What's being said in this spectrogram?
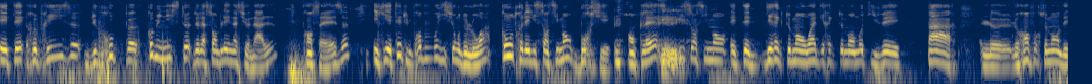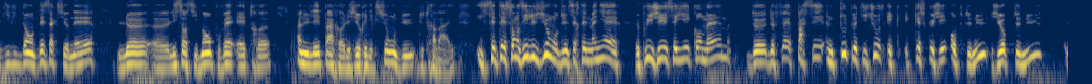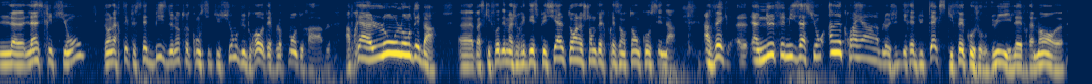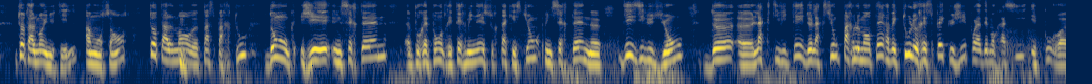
était reprise du groupe communiste de l'Assemblée nationale française et qui était une proposition de loi contre les licenciements boursiers. En clair, si le licenciement était directement ou indirectement motivé par le, renforcement des dividendes des actionnaires, le euh, licenciement pouvait être annulé par les juridictions du, travail. C'était sans illusion d'une certaine manière. Et puis j'ai essayé quand même de, faire passer une toute petite chose. Et, qu'est-ce que j'ai obtenu? J'ai obtenu l'inscription dans l'article 7 bis de notre Constitution du droit au développement durable. Après un long, long débat, euh, parce qu'il faut des majorités spéciales tant à la Chambre des représentants qu'au Sénat, avec euh, une euphémisation incroyable, je dirais, du texte qui fait qu'aujourd'hui, il est vraiment euh, totalement inutile, à mon sens totalement euh, passe-partout. Donc, j'ai une certaine, euh, pour répondre et terminer sur ta question, une certaine euh, désillusion de l'activité et de l'action parlementaire avec tout le respect que j'ai pour la démocratie et pour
